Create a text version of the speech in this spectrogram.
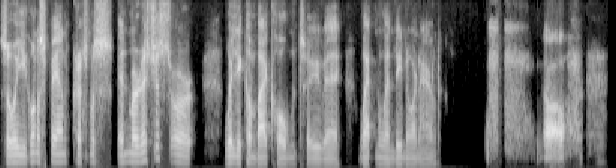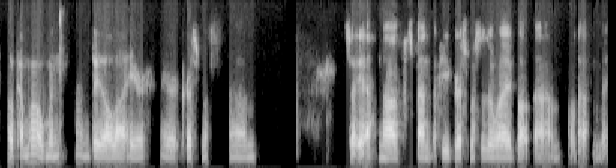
So, are you going to spend Christmas in Mauritius, or will you come back home to uh, wet and windy Northern Ireland? No, I'll, I'll come home and, and do all that here here at Christmas. Um, so yeah, no, I've spent a few Christmases away, but um, I'll definitely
